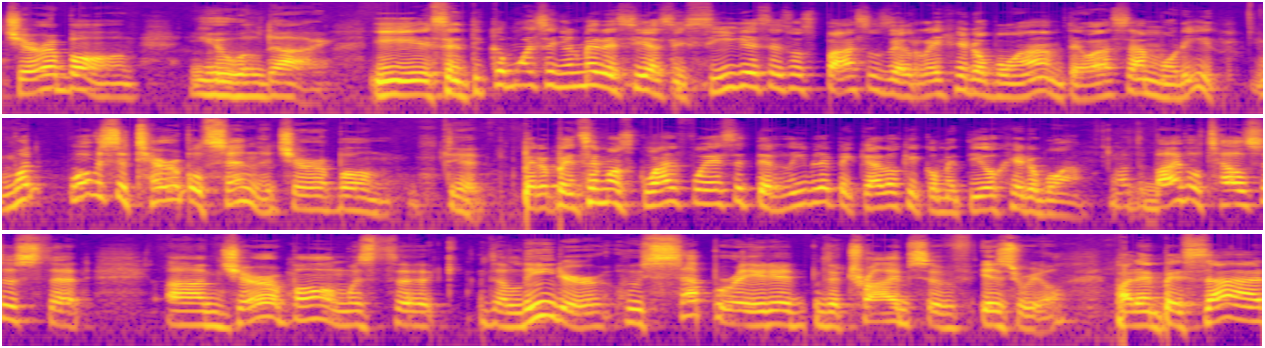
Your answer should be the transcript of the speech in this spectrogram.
Jeroboam, you will die. Y sentí como el Señor me decía, si sigues esos pasos del rey Jeroboam, te vas a morir. What, what was the terrible sin that Jeroboam did? Pero pensemos, ¿cuál fue ese terrible pecado que cometió Jeroboam? Well, the Bible tells us that um, Jeroboam was the, the leader who separated the tribes of Israel. Para empezar,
